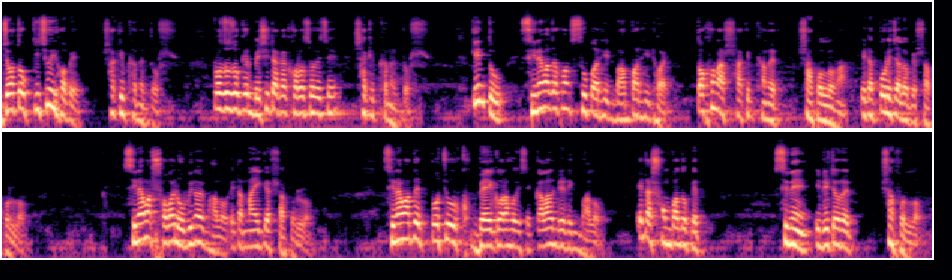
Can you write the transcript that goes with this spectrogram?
যত কিছুই হবে, শাকিব খানের দোষ। প্রযোজকের বেশি টাকা খরচ হয়েছে, শাকিব খানের দোষ। কিন্তু সিনেমা যখন সুপারহিট বাম্পার হিট হয়, তখন আর শাকিব খানের সাফল্য না। এটা পরিচালকের সাফল্য। সিনেমার সবার অভিনয় ভালো, এটা নায়িকার সাফল্য। সিনেমাতে প্রচুর ব্যয় করা হয়েছে কালার গ্রেডিং ভালো। এটা সম্পাদকের সিনে এডিটরের সাফল্য।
